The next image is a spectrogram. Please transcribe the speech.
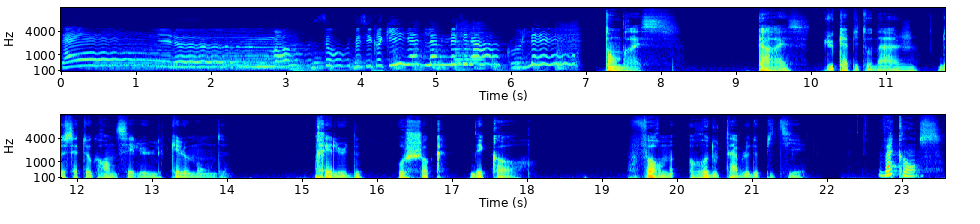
C'est le morceau de sucre qui aide la médecine à couler. Tendresse. Caresse du capitonnage de cette grande cellule qu'est le monde. Prélude au choc des corps. Forme redoutable de pitié. Vacances.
